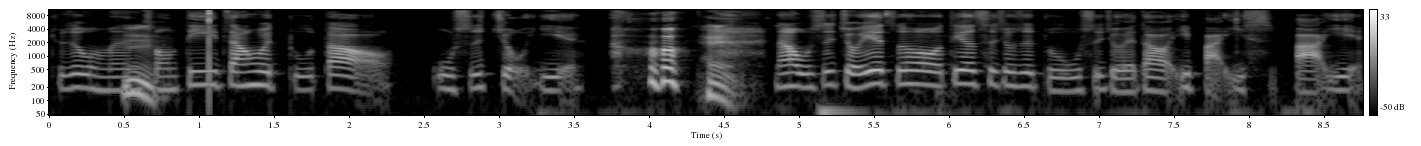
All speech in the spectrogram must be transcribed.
就是我们从第一章会读到五十九页，然后 五十九页之后，第二次就是读五十九页到一百一十八页，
